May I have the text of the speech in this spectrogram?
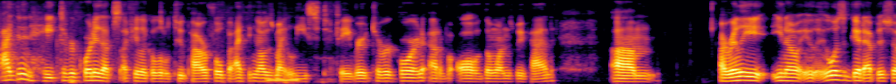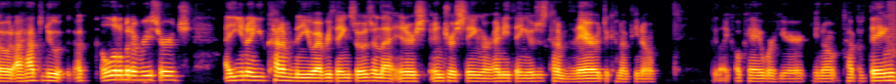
I didn't hate to record it. That's I feel like a little too powerful, but I think that was my least favorite to record out of all of the ones we've had. Um, I really, you know, it, it was a good episode. I had to do a, a little bit of research. I, you know, you kind of knew everything, so it wasn't that inter- interesting or anything. It was just kind of there to kind of, you know, be like, okay, we're here, you know, type of thing.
